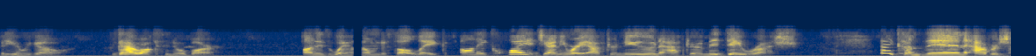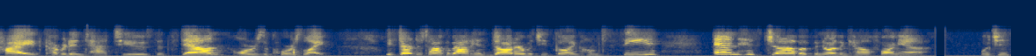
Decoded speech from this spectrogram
But here we go. A guy walks into a bar on his way home to Salt Lake on a quiet January afternoon after a midday rush. Guy comes in, average height, covered in tattoos, sits down, orders a Coors Light. We start to talk about his daughter, which he's going home to see, and his job up in Northern California, which is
